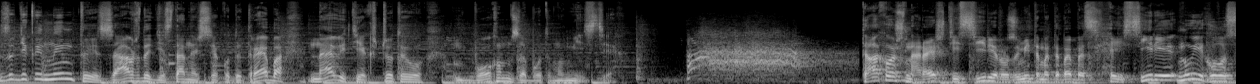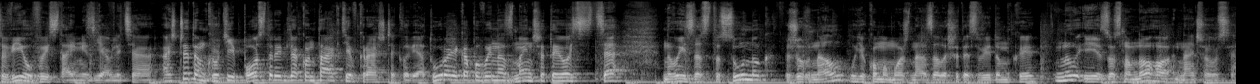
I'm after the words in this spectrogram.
Завдяки ним ти завжди дістанешся куди треба, навіть якщо ти у богом забутому місці. Також нарешті Siri розумітиме тебе без Hey Siri, ну і голосові у FaceTime з'являться. А ще там круті постери для контактів, краща клавіатура, яка повинна зменшити ось це, новий застосунок, журнал, у якому можна залишити свої думки. Ну і з основного, наче усе.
